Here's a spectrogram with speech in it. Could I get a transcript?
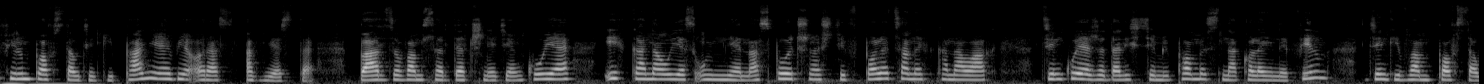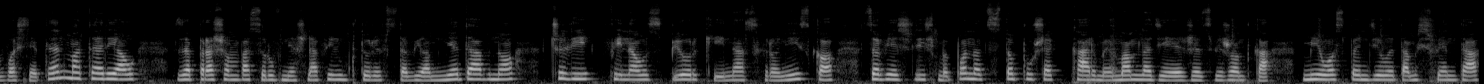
Film powstał dzięki Pani Ewie oraz Agnieszce. Bardzo Wam serdecznie dziękuję. Ich kanał jest u mnie na społeczności w polecanych kanałach. Dziękuję, że daliście mi pomysł na kolejny film. Dzięki Wam powstał właśnie ten materiał. Zapraszam Was również na film, który wstawiłam niedawno, czyli finał zbiórki na schronisko. Zawieźliśmy ponad 100 puszek karmy. Mam nadzieję, że zwierzątka miło spędziły tam święta.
